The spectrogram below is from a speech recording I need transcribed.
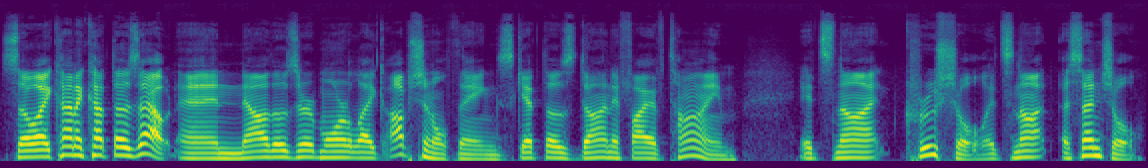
So I kind of cut those out, and now those are more like optional things. Get those done if I have time. It's not crucial, it's not essential.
